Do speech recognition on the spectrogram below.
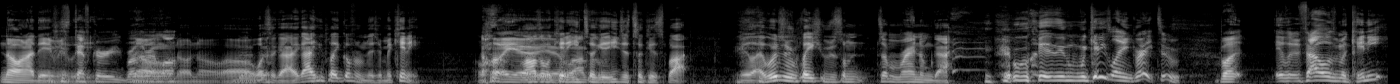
No, not Damion Steph Lee. Steph Curry's brother-in-law? No, no, no. Uh, what's the- guy? The guy he played good for him this year, McKinnie. Oh, yeah, Lonzo yeah, McKinnie. He took it. He just took his spot. They're like, we'll just replace you with some some random guy. McKinnie's playing great too. But if, if that was McKinnie,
